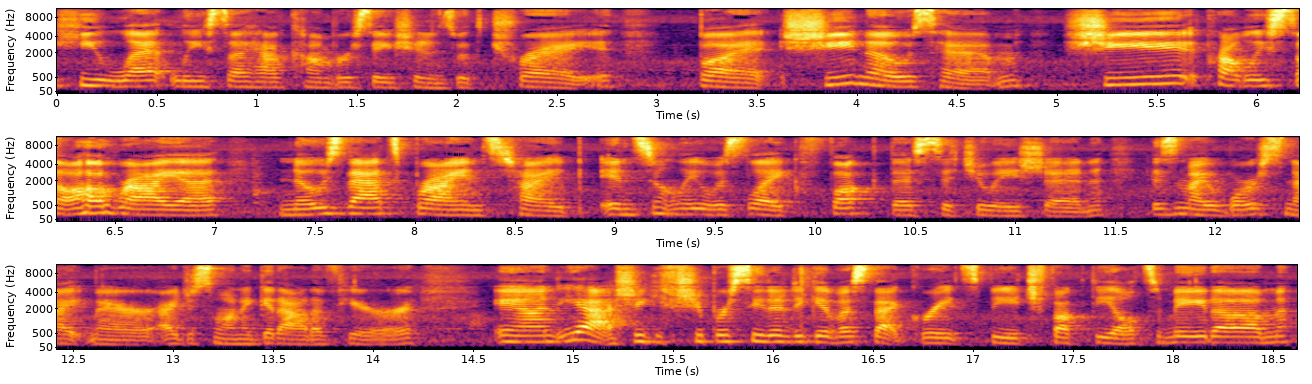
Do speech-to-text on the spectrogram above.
he let Lisa have conversations with Trey, but she knows him. She probably saw Riah, knows that's Brian's type, instantly was like, fuck this situation. This is my worst nightmare. I just want to get out of here. And yeah, she she proceeded to give us that great speech, fuck the ultimatum.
